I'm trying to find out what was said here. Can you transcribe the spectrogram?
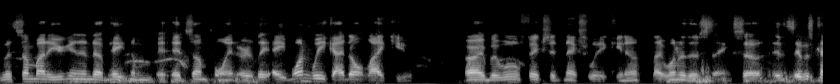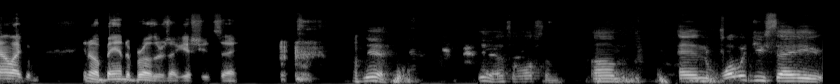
with somebody you're gonna end up hating them at, at some point or at least, hey one week i don't like you all right but we'll fix it next week you know like one of those things so it's, it was kind of like a you know a band of brothers i guess you'd say Yeah. Yeah, that's awesome. Um, and what would you say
